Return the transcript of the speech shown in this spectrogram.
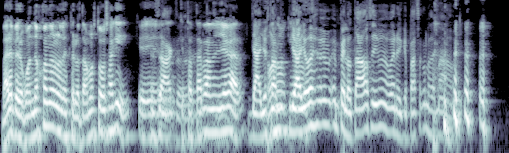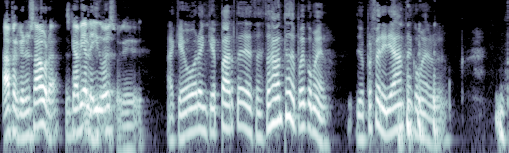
Vale, pero ¿cuándo es cuando nos despelotamos todos aquí? Que, Exacto. que está tardando en llegar. ya yo, No, estaba- no, ya yo empelotado así, bueno, ¿y qué pasa con los demás? Ah, pero que no es ahora. Es que había leído eso. Que... ¿A qué hora, en qué parte? de Esto Esto es antes o después de comer. Yo preferiría antes de comer. weón.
